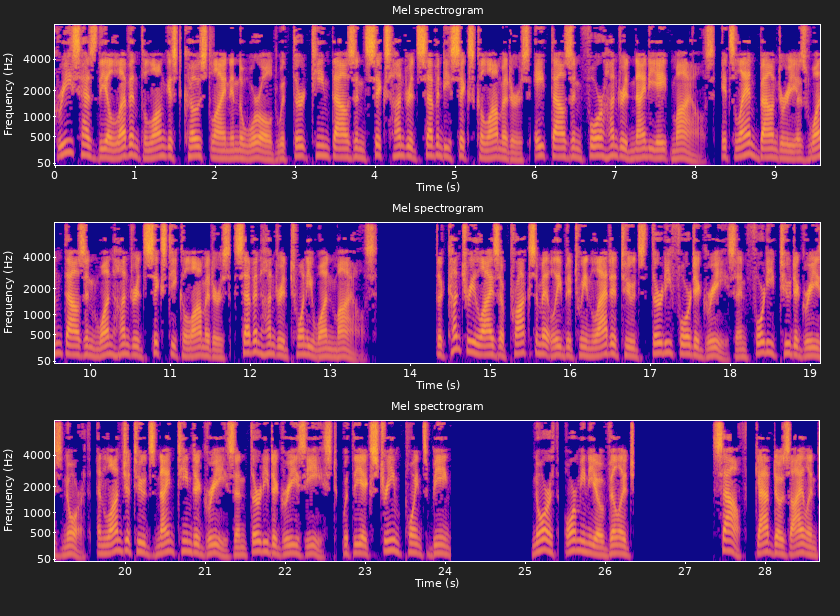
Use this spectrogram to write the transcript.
Greece has the 11th longest coastline in the world with 13,676 kilometers (8,498 miles). Its land boundary is 1,160 kilometers (721 miles). The country lies approximately between latitudes 34 degrees and 42 degrees north, and longitudes 19 degrees and 30 degrees east, with the extreme points being North, Ormenio village South, Gavdos Island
